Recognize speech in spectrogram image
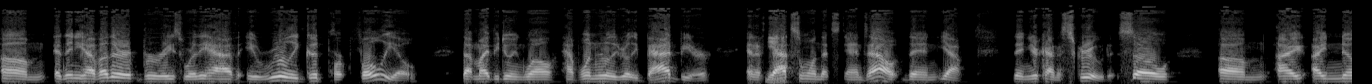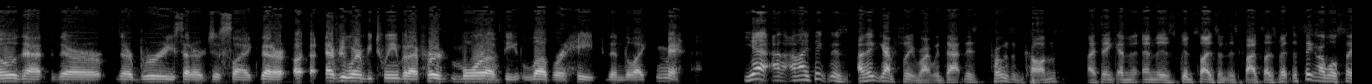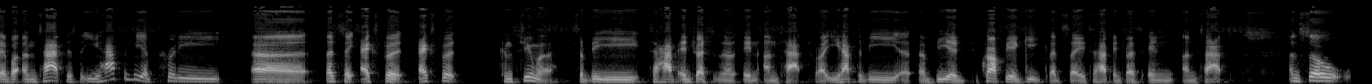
Um, and then you have other breweries where they have a really good portfolio that might be doing well, have one really, really bad beer. And if Yeah. that's the one that stands out, then yeah, then you're kind of screwed. So um, I I know that there are there are breweries that are just like that are uh, everywhere in between, but I've heard more of the love or hate than the like meh. Yeah, and, and I think there's, I think you're absolutely right with that. There's pros and cons, I think, and and there's good sides and there's bad sides. But the thing I will say about Untappd is that you have to be a pretty, uh, let's say, expert expert consumer to be to have interest in, in Untappd, right? You have to be a, a beer craft beer geek, let's say, to have interest in Untappd. And so,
